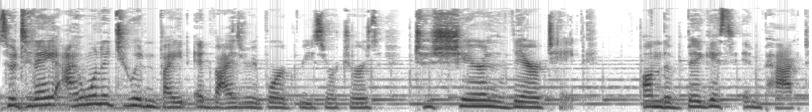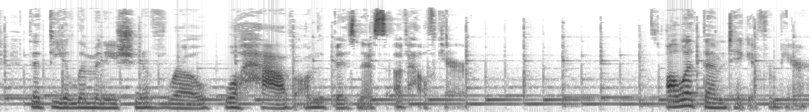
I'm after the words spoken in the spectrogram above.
So today, I wanted to invite advisory board researchers to share their take on the biggest impact that the elimination of Roe will have on the business of healthcare. I'll let them take it from here.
